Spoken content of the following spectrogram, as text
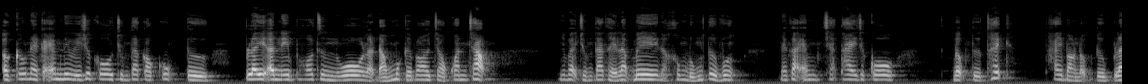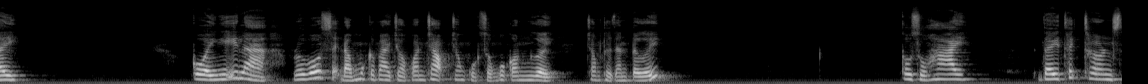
Ở câu này các em lưu ý cho cô, chúng ta có cụm từ play an important role là đóng một cái vai trò quan trọng. Như vậy chúng ta thấy là B là không đúng từ vựng. Nên các em thay cho cô động từ take thay bằng động từ play. Cô ấy nghĩ là robot sẽ đóng một cái vai trò quan trọng trong cuộc sống của con người trong thời gian tới. Câu số 2. They take turns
